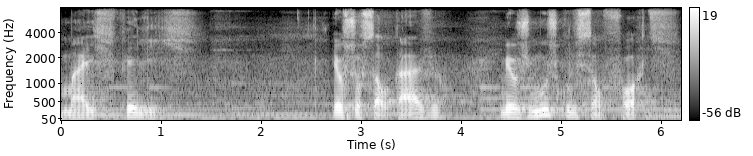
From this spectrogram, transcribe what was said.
mais feliz. Eu sou saudável, meus músculos são fortes,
